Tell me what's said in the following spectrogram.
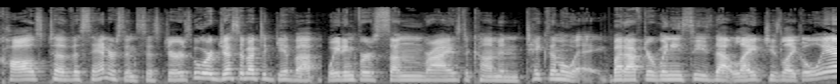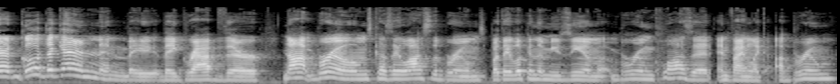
calls to the Sanderson sisters, who were just about to give up, waiting for sunrise to come and take them away. But after Winnie sees that light, she's like, we're good again. And they, they grab their not brooms because they lost the brooms, but they look in the museum broom closet and find like a broom,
